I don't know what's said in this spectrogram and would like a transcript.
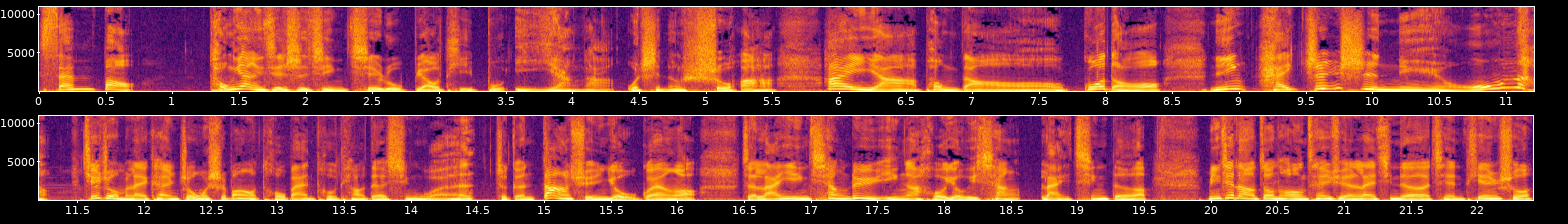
三报。同样一件事情，切入标题不一样啊！我只能说啊，哎呀，碰到郭董，您还真是牛呢。接着我们来看《中国时报》头版头条的新闻，这跟大选有关哦。这蓝营呛绿营啊，侯友谊呛赖清德。民进党总统参选赖清德前天说，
